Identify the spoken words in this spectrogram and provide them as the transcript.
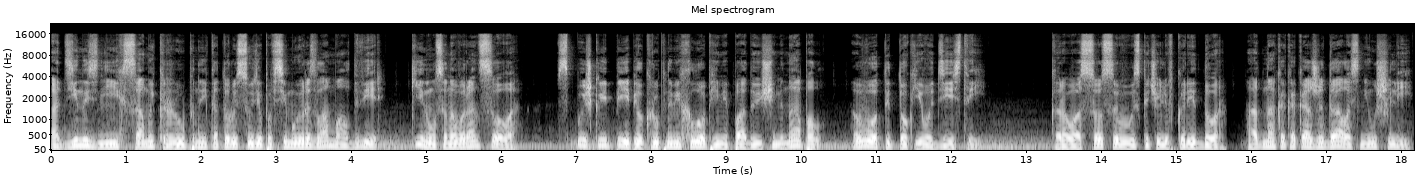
Один из них, самый крупный, который, судя по всему, и разломал дверь, кинулся на Воронцова. Вспышка и пепел крупными хлопьями, падающими на пол, вот итог его действий. Кровососы выскочили в коридор, однако, как и ожидалось, не ушли.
